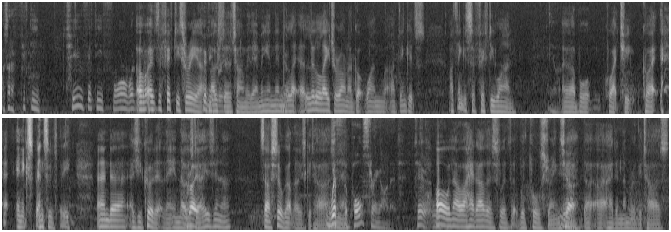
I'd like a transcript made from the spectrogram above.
was that a 52, 54? What? Oh, it was a 53, uh, 53. most of the time with Emmy, and then Yeah. la- a little later on I got one. I think it's, I think it's a 51. Yeah. Uh, I bought quite cheap, quite inexpensively, and uh, as you could in those Right. days, you know. So I've still got those guitars. you with know. the pull string on it, too. Oh no, I had others with with pull strings. Yeah. Yeah, I, I had a number of guitars.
